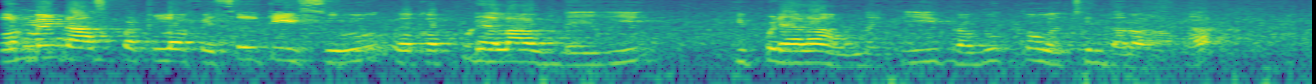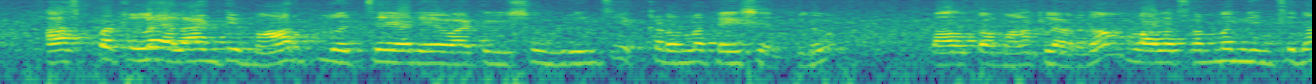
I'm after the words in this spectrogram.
గవర్నమెంట్ హాస్పిటల్లో ఫెసిలిటీస్ ఒకప్పుడు ఎలా ఉండేవి ఇప్పుడు ఎలా ఉన్నాయి? ఈ ప్రభుత్వం వచ్చిన తర్వాత హాస్పిటల్లో ఎలాంటి మార్పులు వచ్చాయనే వాటి విషయం గురించి ఇక్కడ ఉన్న పేషెంట్లు వాళ్ళతో మాట్లాడదాం. వాళ్ళకి సంబంధించిన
